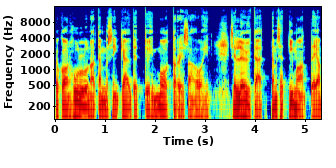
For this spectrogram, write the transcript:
joka on hulluna tämmöisiin käytettyihin moottorisahoihin, se löytää tämmöisiä timantteja,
